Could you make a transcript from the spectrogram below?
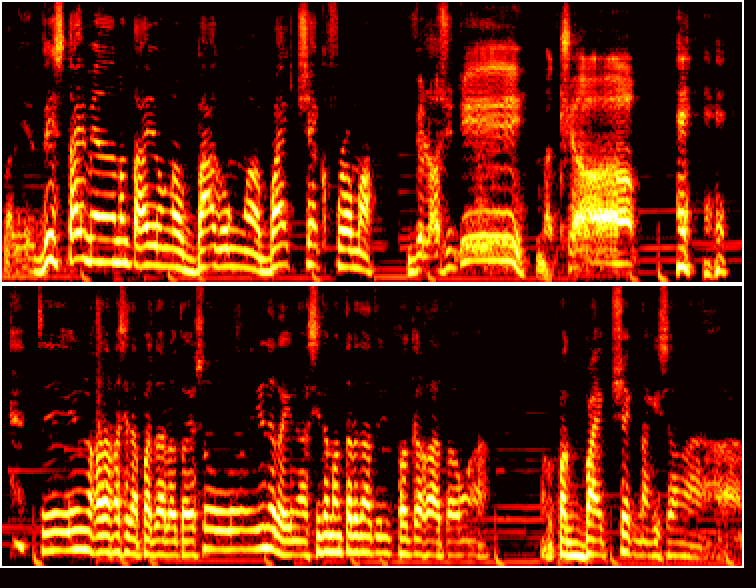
Bali, this time, yan naman tayong uh, bagong uh, bike check from uh, Velocity Bike Shop. so, yung nakaraan kasi napadala tayo. So, yun na rin. Uh, sinamantala natin yung pagkakataong uh, pag-bike check ng isang uh,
